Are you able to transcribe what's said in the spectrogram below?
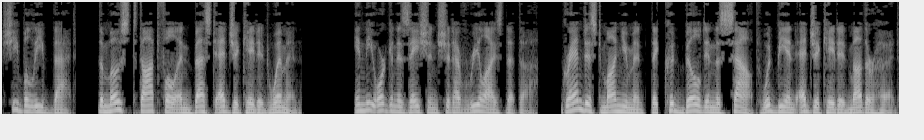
She believed that the most thoughtful and best educated women in the organization should have realized that the grandest monument they could build in the South would be an educated motherhood.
